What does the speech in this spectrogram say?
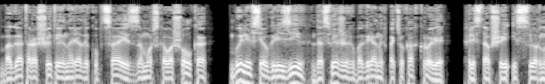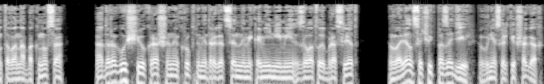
Богато расшитые наряды купца из заморского шелка были все в грязи до свежих багряных потеках крови, хлеставшие из свернутого на бок носа, а дорогущий, украшенный крупными драгоценными каменьями золотой браслет валялся чуть позади, в нескольких шагах.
